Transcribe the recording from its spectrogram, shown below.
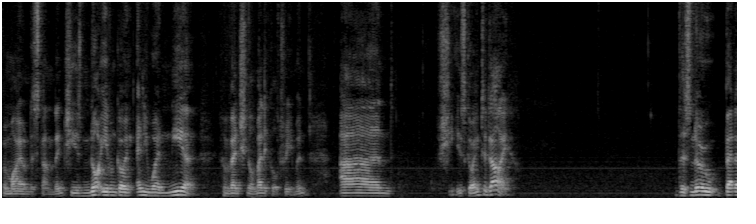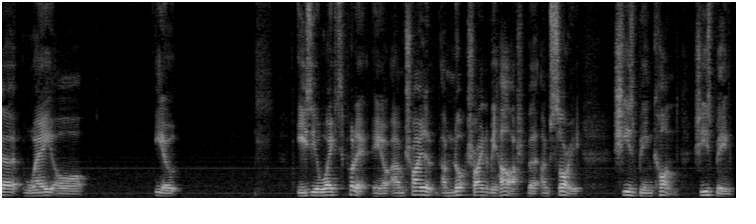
from my understanding. She's not even going anywhere near conventional medical treatment, and she is going to die. There's no better way or, you know, easier way to put it. You know, I'm trying to, I'm not trying to be harsh, but I'm sorry. She's being conned. She's being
